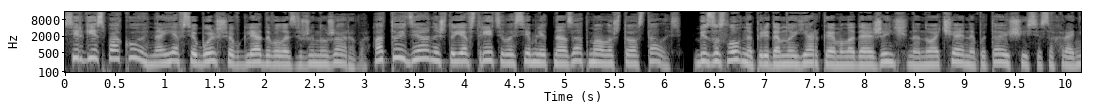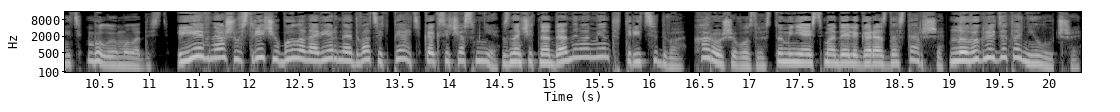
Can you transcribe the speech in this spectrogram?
Сергей спокоен, а я все больше вглядывалась в жену Жарова. От той Дианы, что я встретила семь лет назад, мало что осталось. Безусловно, передо мной яркая молодая женщина, но отчаянно пытающаяся сохранить былую молодость. Ей в нашу встречу было, наверное, 25, как сейчас мне. Значит, на данный момент 32. Хороший возраст. У меня есть модели гораздо старше, но выглядят они лучше.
